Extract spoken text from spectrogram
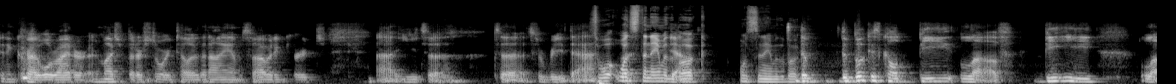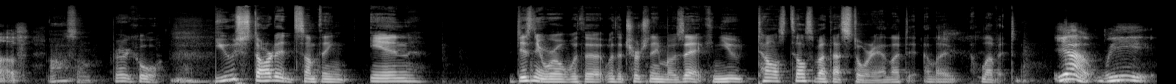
an incredible writer and a much better storyteller than I am. So I would encourage uh, you to, to to read that. So what, what's but, the name of the yeah. book? What's the name of the book? The the book is called Be Love. B E Love. Awesome. Very cool. Yeah. You started something in Disney World with a with a church named Mosaic. Can you tell us tell us about that story? I'd like to, I love it. Yeah, we.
